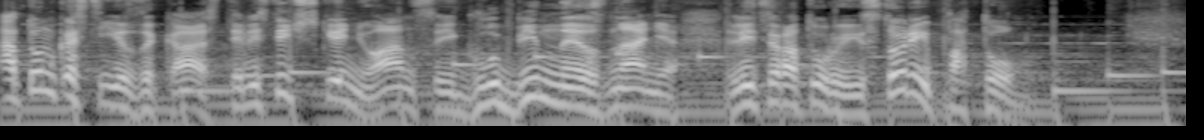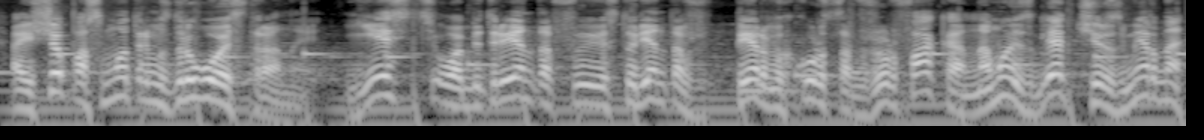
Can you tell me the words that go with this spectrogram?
а тонкости языка, стилистические нюансы и глубинное знание литературы и истории потом. А еще посмотрим с другой стороны. Есть у абитуриентов и студентов первых курсов журфака, на мой взгляд, чрезмерно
